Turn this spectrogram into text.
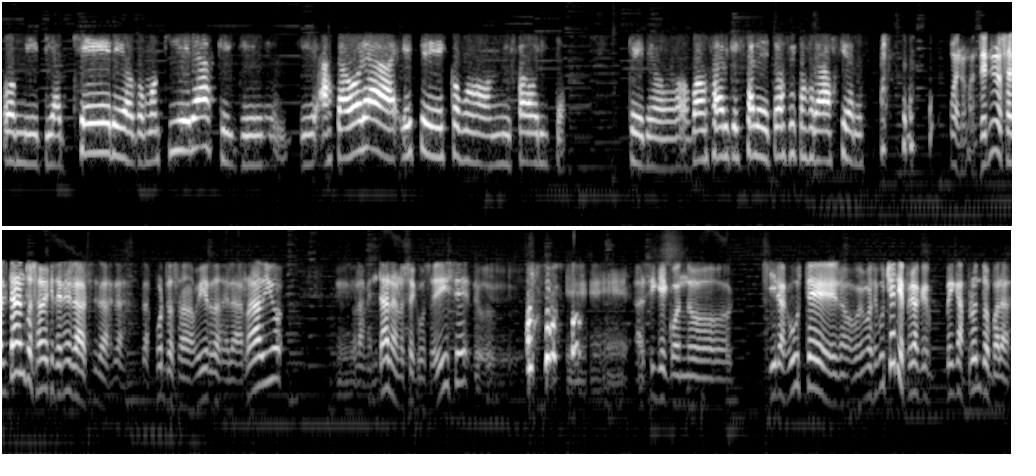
o mi piacere o como quieras, que, que, que hasta ahora ese es como mi favorito. Pero vamos a ver qué sale de todas estas grabaciones. Bueno, mantenernos al tanto, sabés que tenés las, las, las, las puertas abiertas de la radio, eh, las ventanas, no sé cómo se dice. eh, eh, así que cuando quieras guste, nos volvemos a escuchar y espero que vengas pronto para,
